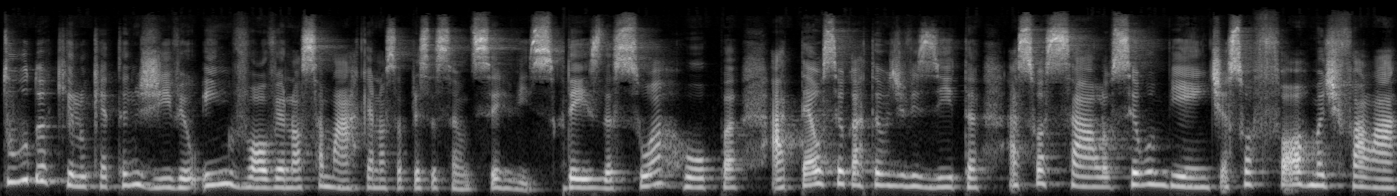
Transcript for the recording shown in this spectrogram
tudo aquilo que é tangível e envolve a nossa marca, a nossa prestação de serviço. Desde a sua roupa até o seu cartão de visita, a sua sala, o seu ambiente, a sua forma de falar,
